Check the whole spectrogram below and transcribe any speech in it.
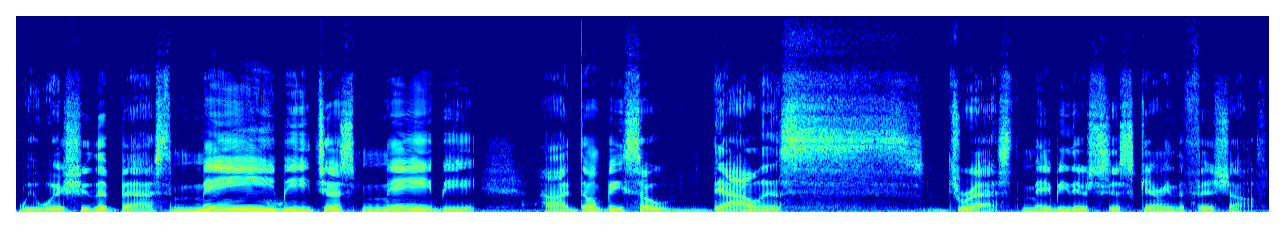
we wish you the best. Maybe, just maybe, uh, don't be so Dallas dressed. Maybe they're just scaring the fish off.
